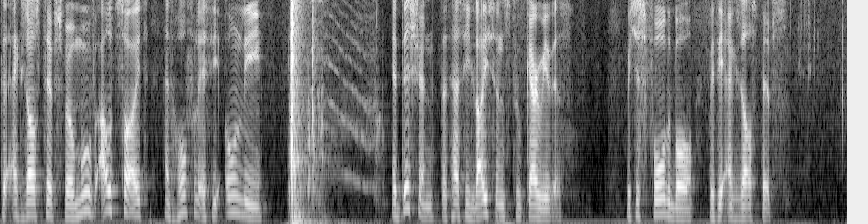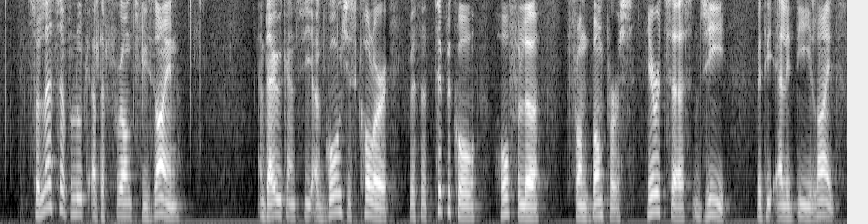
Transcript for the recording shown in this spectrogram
the exhaust tips will move outside and hopefully is the only edition that has the license to carry this, which is foldable with the exhaust tips. So let's have a look at the front design. And there you can see a gorgeous color with the typical Hofele front bumpers. Here it says G with the LED lights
